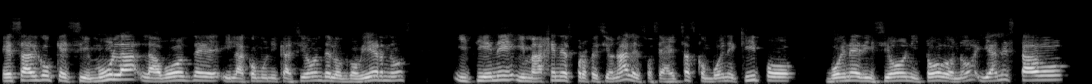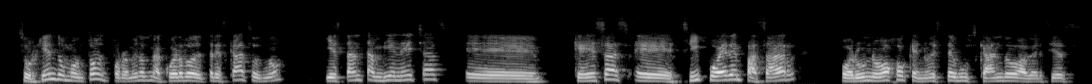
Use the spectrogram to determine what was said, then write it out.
es algo que simula la voz de, y la comunicación de los gobiernos y tiene imágenes profesionales, o sea, hechas con buen equipo, buena edición y todo, ¿no? Y han estado surgiendo un montón, por lo menos me acuerdo de tres casos, ¿no? Y están tan bien hechas eh, que esas eh, sí pueden pasar por un ojo que no esté buscando a ver si es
